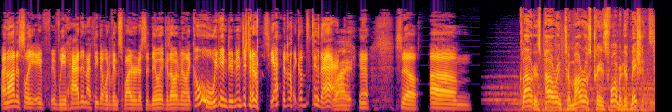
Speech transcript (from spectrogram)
And honestly, if if we hadn't, I think that would have inspired us to do it because I would have been like, "Oh, we didn't do Ninja Turtles yet. like, let's do that." Right. Yeah. So, um, Cloud is powering tomorrow's transformative missions.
